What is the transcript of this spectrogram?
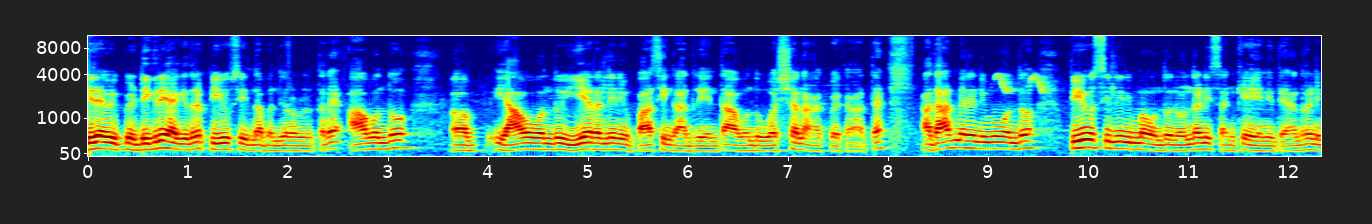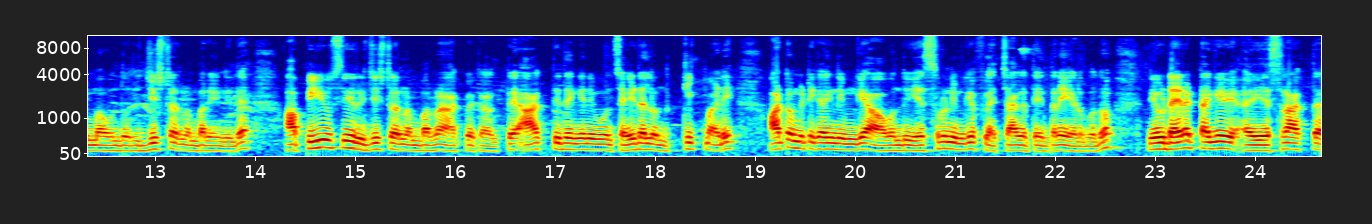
ಇದೇ ಡಿಗ್ರಿ ಆಗಿದ್ರೆ ಪಿ ಯು ಸಿಯಿಂದ ಬಂದಿರೋರು ಇರ್ತಾರೆ. ಆ ಒಂದು ಯಾವ ಒಂದು ಇಯರಲ್ಲಿ ನೀವು ಪಾಸಿಂಗ್ ಆದ್ರಿ ಅಂತ ಆ ಒಂದು ವರ್ಷನ ಹಾಕಬೇಕಾಗತ್ತೆ. ಅದಾದಮೇಲೆ ನೀವು ಒಂದು ಪಿ ಯು ಸಿಲಿ ನಿಮ್ಮ ಒಂದು ನೋಂದಣಿ ಸಂಖ್ಯೆ ಏನಿದೆ, ಅಂದರೆ ನಿಮ್ಮ ಒಂದು ರಿಜಿಸ್ಟರ್ ನಂಬರ್ ಏನಿದೆ, ಆ ಪಿ ಯು ಸಿ ರಿಜಿಸ್ಟರ್ ನಂಬರ್ನ ಹಾಕಬೇಕಾಗುತ್ತೆ. ಹಾಕ್ತಿದ್ದಂಗೆ ನೀವು ಒಂದು ಸೈಡಲ್ಲಿ ಒಂದು ಕ್ಲಿಕ್ ಮಾಡಿ ಆಟೋಮೆಟಿಕ್ಕಾಗಿ ನಿಮಗೆ ಆ ಒಂದು ಹೆಸರು ನಿಮಗೆ ಫ್ಲೆಚ್ ಆಗುತ್ತೆ ಅಂತಲೇ ಹೇಳ್ಬೋದು. ನೀವು ಡೈರೆಕ್ಟಾಗಿ ಹೆಸರು ಹಾಕ್ತಾ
